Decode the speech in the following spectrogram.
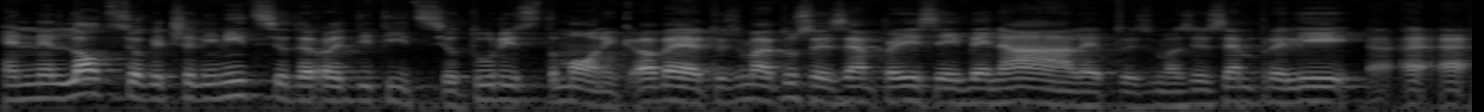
È nell'ozio che c'è l'inizio del redditizio, tourist money. Vabbè, tu, ma tu sei sempre lì, sei venale, tu, ma sei sempre lì, eh, eh, eh.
